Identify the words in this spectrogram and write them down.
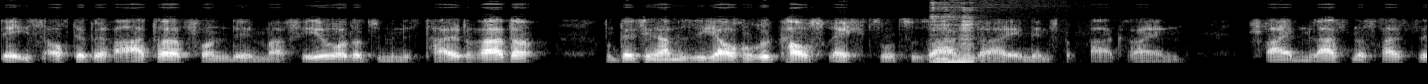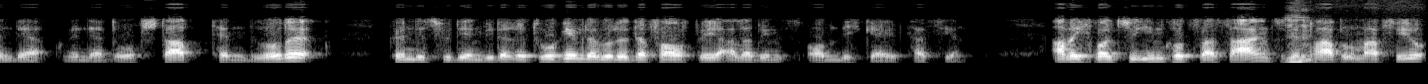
der ist auch der Berater von dem Maffeo oder zumindest Teilberater. Und deswegen haben sie sich auch ein Rückkaufsrecht sozusagen Mhm. da in den Vertrag rein schreiben lassen. Das heißt, wenn der, wenn der durchstarten würde, könnte es für den wieder Retour geben. Da würde der VfB allerdings ordentlich Geld kassieren. Aber ich wollte zu ihm kurz was sagen, zu dem Mhm. Pablo Maffeo.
